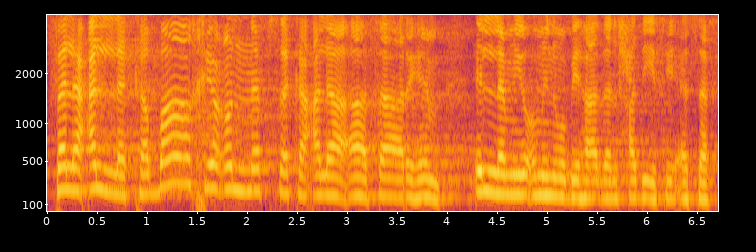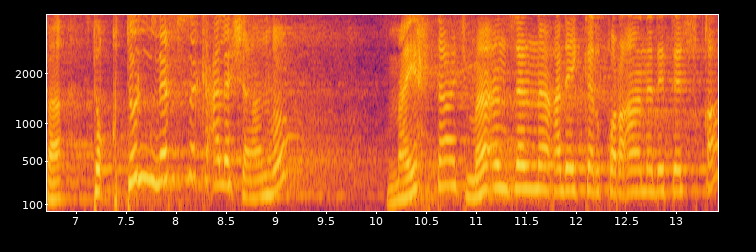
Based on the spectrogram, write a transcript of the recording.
فلعلك باخع نفسك على آثارهم إن لم يؤمنوا بهذا الحديث أسفا. تقتل نفسك علشانهم ما يحتاج ما أنزلنا عليك القرآن لتشقى.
